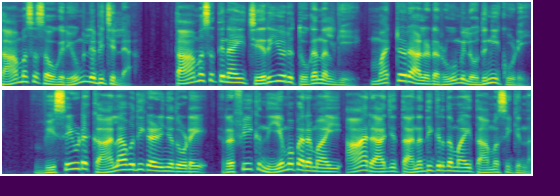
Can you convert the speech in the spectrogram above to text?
താമസ സൗകര്യവും ലഭിച്ചില്ല. താമസത്തിനായി ചെറിയൊരു തുക നൽകി മറ്റൊരാളുടെ റൂമിൽ ഒതുങ്ങിക്കൂടി. വിസയുടെ കാലാവധി കഴിഞ്ഞതോടെ റഫീഖ് നിയമപരമായി ആ രാജ്യത്ത് അനധികൃതമായി താമസിക്കുന്ന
